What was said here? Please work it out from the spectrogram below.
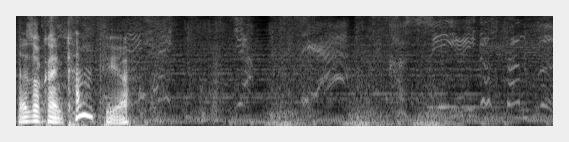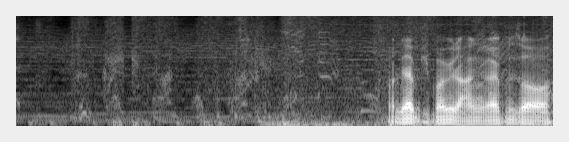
Das ist auch kein Kampf hier. Und der habe ich mal wieder angreifen. So.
